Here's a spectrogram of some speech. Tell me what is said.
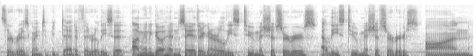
server is going to be dead if they release it. I'm going to go ahead and say they're going to release two mischief servers, at least two mischief servers on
